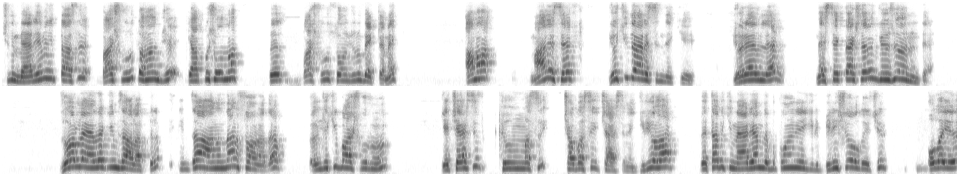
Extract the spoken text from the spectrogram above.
Şimdi Meryem'in iddiası başvuru daha önce yapmış olmak ve başvuru sonucunu beklemek. Ama maalesef göç idaresindeki görevliler meslektaşların gözü önünde zorla evrak imzalattırıp imza anından sonra da önceki başvurunun geçersiz kılınması çabası içerisine giriyorlar ve tabii ki Meryem de bu konuyla ilgili bilinçli olduğu için olayı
